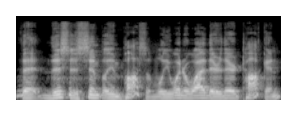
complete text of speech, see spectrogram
that this is simply impossible. You wonder why they're there talking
